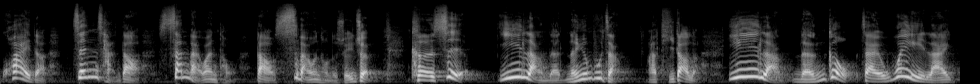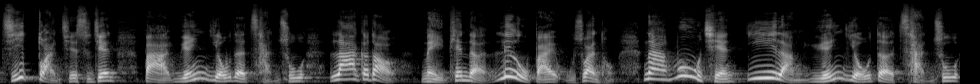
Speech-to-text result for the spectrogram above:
快的增产到三百万桶到四百万桶的水准。可是伊朗的能源部长啊提到了，伊朗能够在未来极短期的时间把原油的产出拉高到。每天的六百五十万桶，那目前伊朗原油的产出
